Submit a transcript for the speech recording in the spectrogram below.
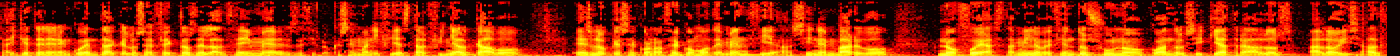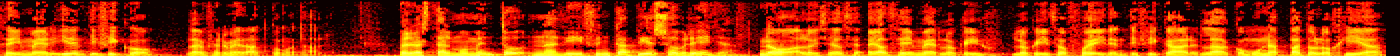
Hay que tener en cuenta que los efectos del Alzheimer, es decir, lo que se manifiesta al fin y al cabo, es lo que se conoce como demencia. Sin embargo, no fue hasta 1901 cuando el psiquiatra Alois Alzheimer identificó la enfermedad como tal. Pero hasta el momento nadie hizo hincapié sobre ella. No, Alois Alzheimer lo que, lo que hizo fue identificarla como una patología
